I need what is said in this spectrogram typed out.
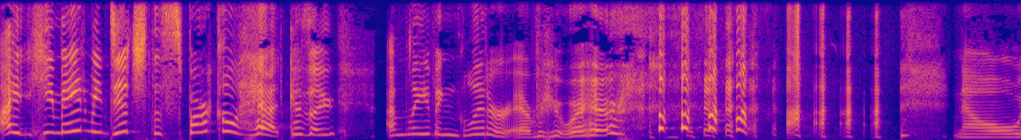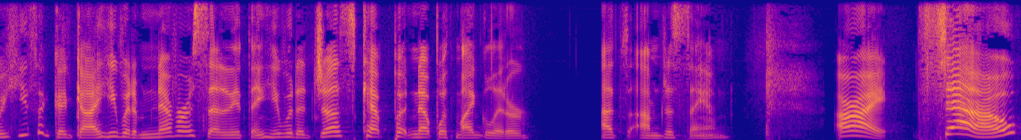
I he made me ditch the sparkle hat because I I'm leaving glitter everywhere. no, he's a good guy. He would have never said anything. He would have just kept putting up with my glitter. That's I'm just saying. All right. So,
